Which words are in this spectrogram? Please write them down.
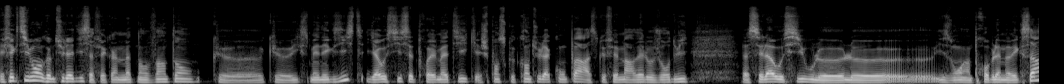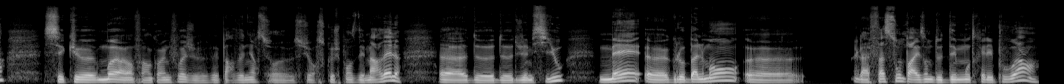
Effectivement, comme tu l'as dit, ça fait quand même maintenant 20 ans que, que X-Men existe. Il y a aussi cette problématique, et je pense que quand tu la compares à ce que fait Marvel aujourd'hui, c'est là aussi où le, le, ils ont un problème avec ça. C'est que moi, enfin encore une fois, je vais pas revenir sur, sur ce que je pense des Marvel, de, de- du MCU, mais globalement, la façon par exemple de démontrer les pouvoirs,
